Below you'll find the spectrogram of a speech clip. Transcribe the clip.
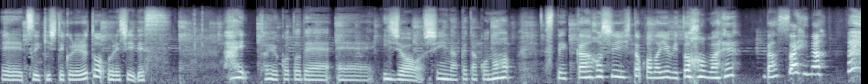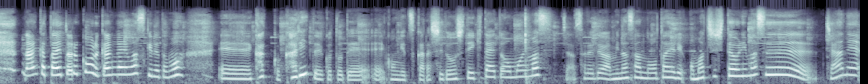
えー追記してくれると嬉しいです。はい。ということで、えー以上、椎名ペタコのステッカー欲しい人この指と、まれ、ダッサいな。なんかタイトルコール考えますけれども、えー、かっこ仮ということで、えー今月から指導していきたいと思います。じゃあ、それでは皆さんのお便りお待ちしております。じゃあね。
